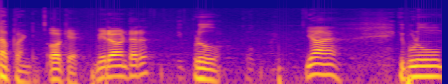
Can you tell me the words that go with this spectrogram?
తప్పండి. ఓకే. మీరేమంటారు? ఇప్పుడు యా. ఇప్పుడు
